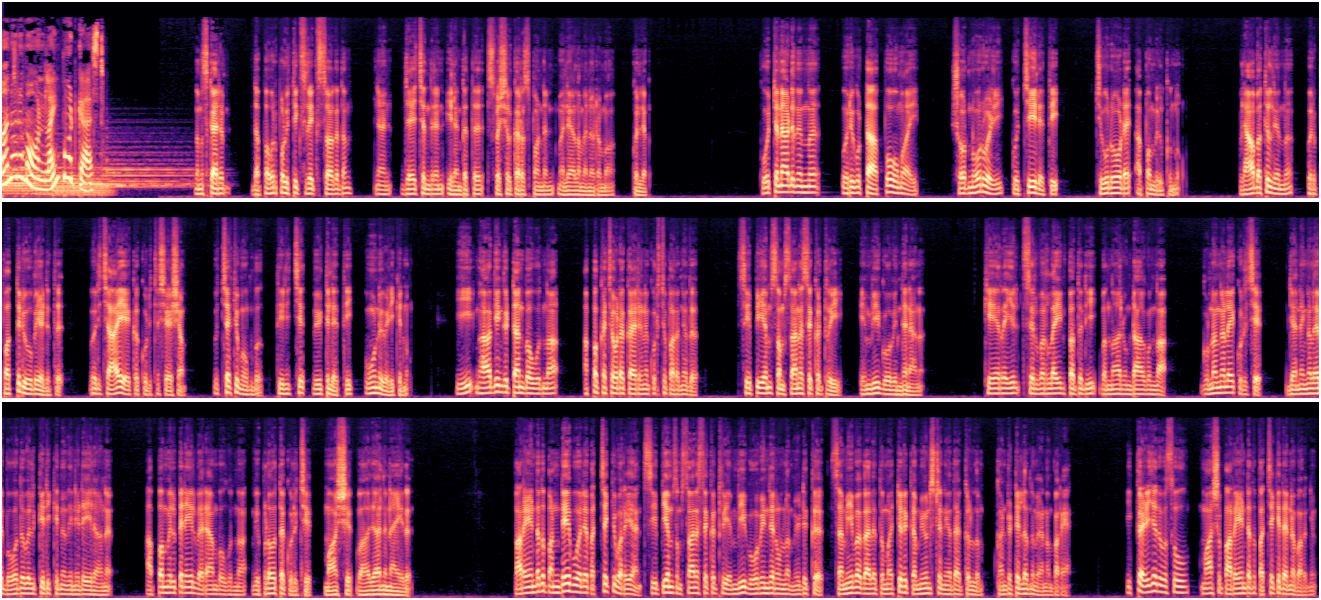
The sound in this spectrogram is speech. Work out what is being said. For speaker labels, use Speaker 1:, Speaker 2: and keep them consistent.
Speaker 1: Manorama online podcast.
Speaker 2: നമസ്കാരം. The power പൊളിറ്റിക്സിലേക്ക് സ്വാഗതം. ഞാൻ ജയചന്ദ്രൻ ഇലങ്കത്ത് സ്പെഷ്യൽ കറസ്പോണ്ടന്റ് മലയാള മനോരമ കൊല്ലം. കൂറ്റനാട് നിന്ന് ഒരു കുട്ട അപ്പവുമായി ഷൊർണൂർ വഴി കൊച്ചിയിലെത്തി ചൂടോടെ അപ്പം വിൽക്കുന്നു. ലാഭത്തിൽ നിന്ന് ഒരു പത്ത് രൂപയെടുത്ത് ഒരു ചായയൊക്കെ കുടിച്ച ശേഷം ഉച്ചയ്ക്ക് മുമ്പ് തിരിച്ച് വീട്ടിലെത്തി ഊണ് കഴിക്കുന്നു. ഈ ഭാഗ്യം കിട്ടാൻ പോകുന്ന അപ്പക്കച്ചവടക്കാരനെ കുറിച്ച് പറഞ്ഞത് സി പി എം സംസ്ഥാന സെക്രട്ടറി എം വി ഗോവിന്ദനാണ്. കേരയിൽ സിൽവർ ലൈൻ പദ്ധതി വന്നാലുണ്ടാകുന്ന ഗുണങ്ങളെക്കുറിച്ച് ജനങ്ങളെ ബോധവൽക്കരിക്കുന്നതിനിടയിലാണ് അപ്പം വിൽപ്പനയിൽ വരാൻ പോകുന്ന വിപ്ലവത്തെക്കുറിച്ച് മാഷ് വാചാലനായത്. പറയേണ്ടത് പണ്ടേ പോലെ പച്ചയ്ക്ക് പറയാൻ സി പി എം സംസ്ഥാന സെക്രട്ടറി എം വി ഗോവിന്ദനുള്ള മിടുക്ക് സമീപകാലത്ത് മറ്റൊരു കമ്മ്യൂണിസ്റ്റ് നേതാക്കളിലും കണ്ടിട്ടില്ലെന്ന് വേണം പറയാൻ. ഇക്കഴിഞ്ഞ ദിവസവും മാഷ് പറയേണ്ടത് പച്ചയ്ക്ക് തന്നെ പറഞ്ഞു.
